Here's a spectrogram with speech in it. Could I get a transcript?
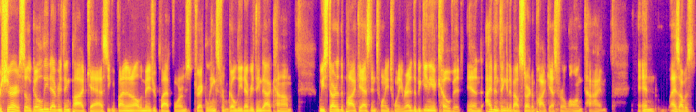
for sure. So go lead everything podcast. You can find it on all the major platforms, direct links from goleadeverything.com. We started the podcast in 2020, right at the beginning of COVID. And I've been thinking about starting a podcast for a long time. And as I was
